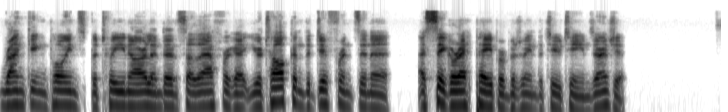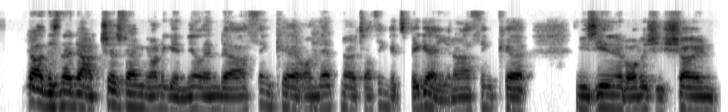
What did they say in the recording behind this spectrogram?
ranking points between Ireland and South Africa. You're talking the difference in a a cigarette paper between the two teams, aren't you? Yeah, there's no doubt. Cheers for having me on again, Neil. And uh, I think uh, on that note, I think it's bigger. You know, I think uh, New Zealand have obviously shown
